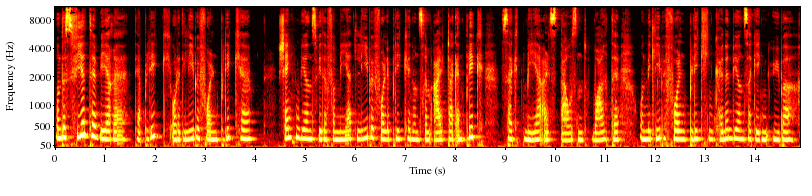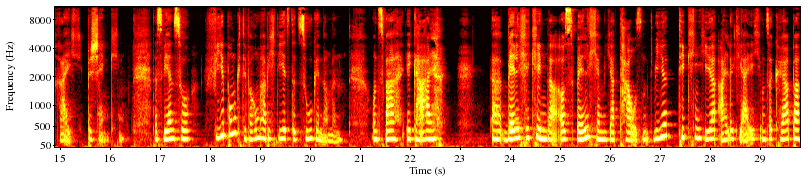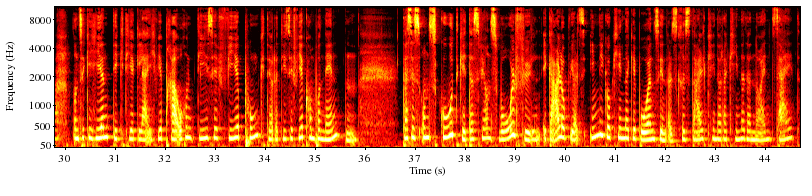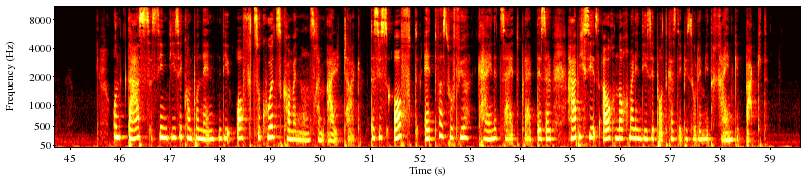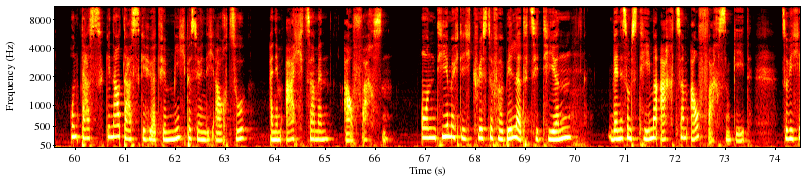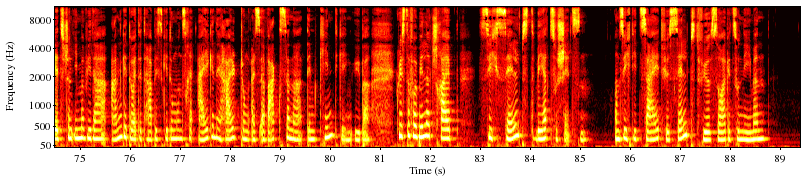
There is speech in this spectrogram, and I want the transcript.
Und das vierte wäre der Blick oder die liebevollen Blicke, schenken wir uns wieder vermehrt liebevolle Blicke in unserem Alltag. Ein Blick sagt mehr als tausend Worte und mit liebevollen Blicken können wir unser Gegenüber reich beschenken. Das wären so vier Punkte. Warum habe ich die jetzt dazu genommen? Und zwar egal, äh, welche Kinder aus welchem Jahrtausend. Wir ticken hier alle gleich. Unser Körper, unser Gehirn tickt hier gleich. Wir brauchen diese vier Punkte oder diese vier Komponenten, dass es uns gut geht, dass wir uns wohlfühlen, egal ob wir als Indigo-Kinder geboren sind, als Kristallkinder oder Kinder der neuen Zeit. Und das sind diese Komponenten, die oft zu kurz kommen in unserem Alltag das ist oft etwas, wofür keine Zeit bleibt. Deshalb habe ich sie jetzt auch nochmal in diese Podcast-Episode mit reingepackt. Und das, genau das gehört für mich persönlich auch zu einem achtsamen Aufwachsen. Und hier möchte ich Christopher Willard zitieren, wenn es ums Thema achtsam Aufwachsen geht. So wie ich jetzt schon immer wieder angedeutet habe, es geht um unsere eigene Haltung als Erwachsener dem Kind gegenüber. Christopher Willard schreibt, sich selbst wertzuschätzen und sich die Zeit für Selbstfürsorge zu nehmen,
